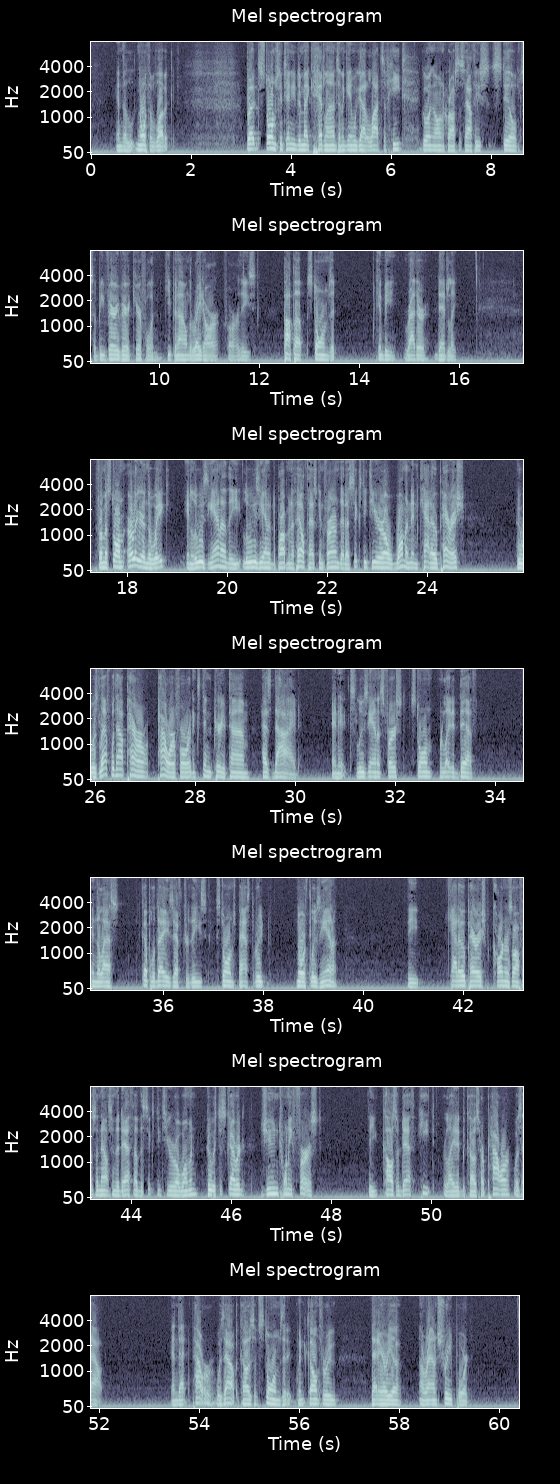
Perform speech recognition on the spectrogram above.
in the north of Lubbock. But storms continue to make headlines, and again, we got lots of heat going on across the southeast still. So be very, very careful and keep an eye on the radar for these pop-up storms that can be rather deadly. From a storm earlier in the week in Louisiana, the Louisiana Department of Health has confirmed that a 62-year-old woman in Caddo Parish who was left without power, power for an extended period of time has died and it's Louisiana's first storm related death in the last couple of days after these storms passed through North Louisiana. The Caddo Parish Coroner's Office announcing the death of the 62 year old woman who was discovered June 21st. The cause of death, heat related, because her power was out. And that power was out because of storms that had went gone through that area around Shreveport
